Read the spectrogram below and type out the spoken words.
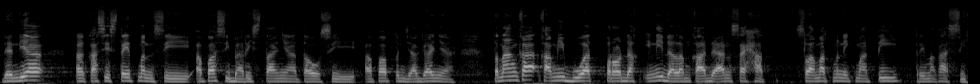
dan dia uh, kasih statement si apa si baristanya atau si apa penjaganya. Tenang kak kami buat produk ini dalam keadaan sehat. Selamat menikmati, terima kasih.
